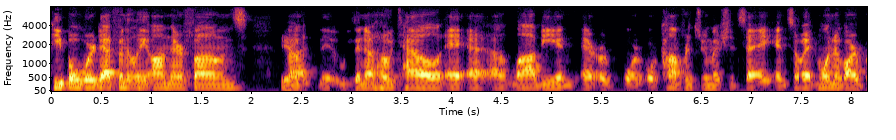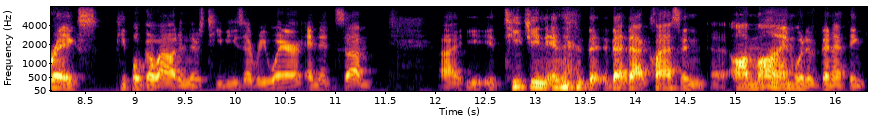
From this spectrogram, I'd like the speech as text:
people were definitely on their phones. Yeah. Uh, it was in a hotel, a, a lobby, and or, or, or conference room, I should say. And so at one of our breaks, people go out and there's TVs everywhere, and it's um, uh, it, teaching in that that class in uh, online would have been, I think,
